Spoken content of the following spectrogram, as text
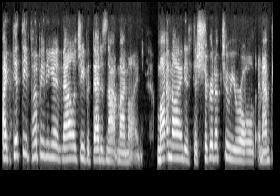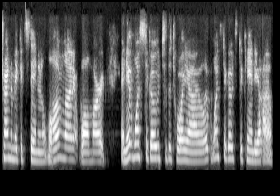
I get the puppy analogy, but that is not my mind. My mind is the sugared up two year old, and I'm trying to make it stand in a long line at Walmart, and it wants to go to the toy aisle, it wants to go to the candy aisle.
